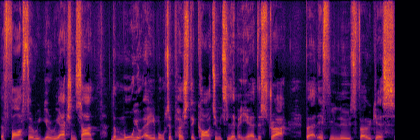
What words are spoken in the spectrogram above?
The faster your reaction time, the more you're able to push the car to its limit here at track. But if you lose focus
